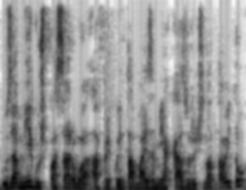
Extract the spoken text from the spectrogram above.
os amigos passaram a, a, frequentar mais a minha casa durante o Natal. Então,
